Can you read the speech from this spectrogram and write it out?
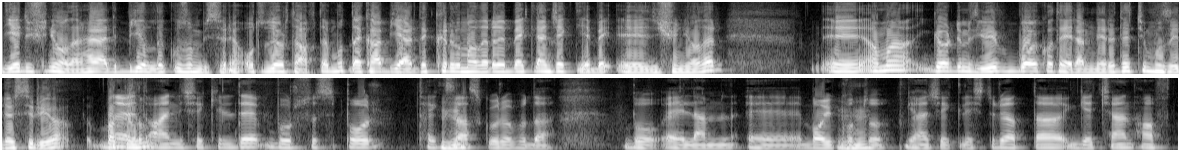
diye düşünüyorlar. Herhalde bir yıllık uzun bir süre 34 hafta mutlaka bir yerde kırılmaları beklenecek diye e, düşünüyorlar. E, ama gördüğümüz gibi boykot eylemleri de tüm hızıyla sürüyor. Bakalım. Evet aynı şekilde Bursa Spor Texas Hı-hı. grubu da bu eylem e, boykotu Hı-hı. gerçekleştiriyor. Hatta geçen hafta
